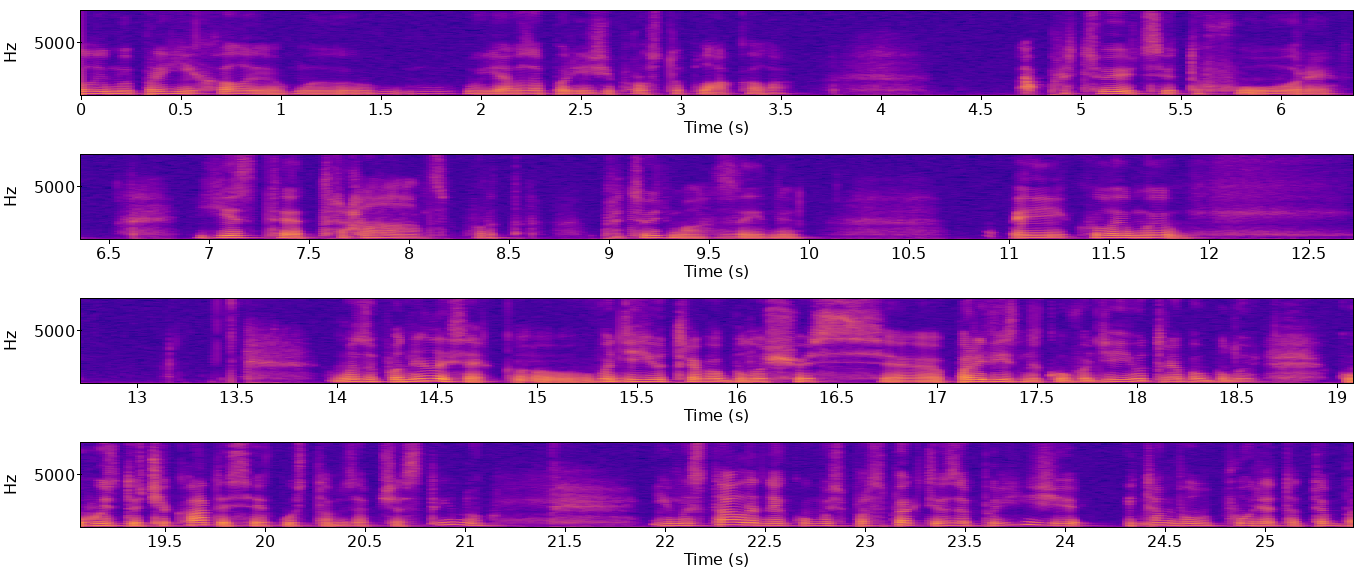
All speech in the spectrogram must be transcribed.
коли ми приїхали, ми, ну, я в Запоріжжі просто плакала. А працюють світофори, їздить транспорт, працюють магазини. І коли ми, ми зупинилися, е, водію треба було щось, е, перевізнику водію треба було когось дочекатися, якусь там запчастину. І ми стали на якомусь проспекті в Запоріжжі, і там було поряд АТБ.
